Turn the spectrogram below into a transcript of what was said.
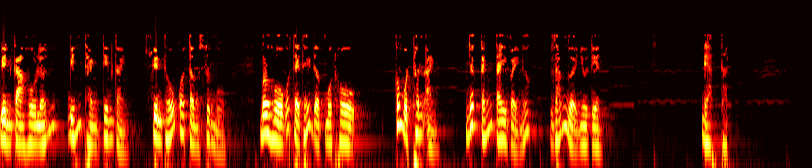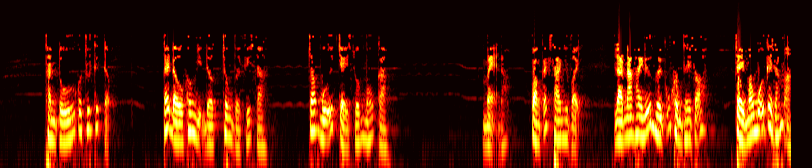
Bên cả hồ lớn biến thành tiên cảnh, Xuyên thấu qua tầng sương mù. Mơ hồ có thể thấy được một hồ, Có một thân ảnh, nhấc cánh tay vẩy nước, dáng người như tiên. Đẹp thật. Thần Tú có chút kích động. Cái đầu không nhịn được trông về phía xa. Chóp mũi chảy xuống máu cao. Mẹ nó, Khoảng cách xa như vậy Là nam hay nữ người cũng không thấy rõ. Chảy máu mũi cái dám à?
